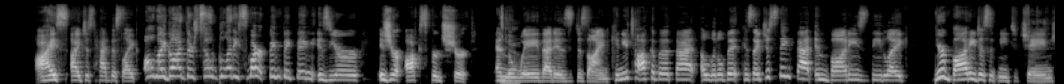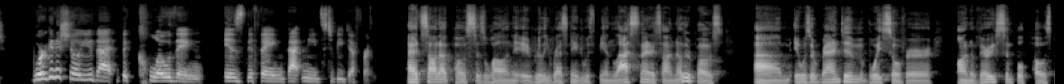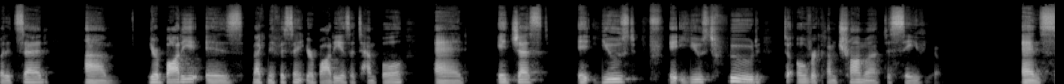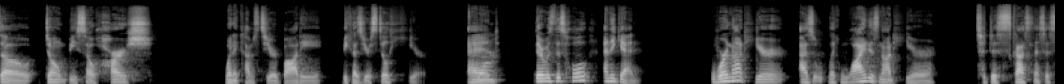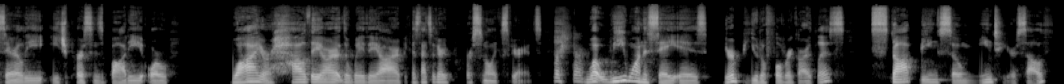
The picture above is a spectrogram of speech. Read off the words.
I I just had this like, oh my god, they're so bloody smart. Bing, bing, bing. Is your is your Oxford shirt and the Yeah. way that is designed? Can you talk about that a little bit? Because I just think that embodies the like your body doesn't need to change. We're going to show you that the clothing is the thing that needs to be different. I had saw that post as well, and it, really resonated with me. And last night I saw another post. Um, it was a random voiceover on a very simple post, but it said, um, "Your body is magnificent. Your body is a temple, and it just it used it used food to overcome trauma to save you. And so, don't be so harsh when it comes to your body because you're still here." And Yeah. There was this whole and again we're not here as like wide is not here to discuss necessarily each person's body or why or how they are the way they are because that's a very personal experience For sure. what we want to say is you're beautiful regardless stop being so mean to yourself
